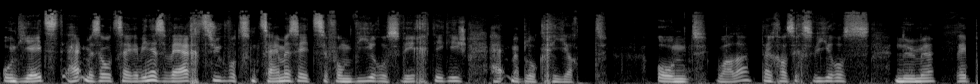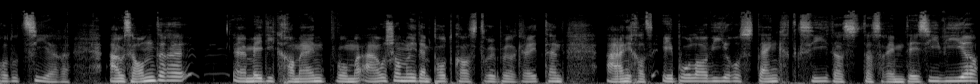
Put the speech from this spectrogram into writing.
Und jetzt hat man sozusagen wie ein Werkzeug, das zum Zusammensetzen vom Virus wichtig ist, hat man blockiert. Und voilà, dann kann sich das Virus nicht mehr reproduzieren. Aus anderen Medikament, wo wir auch schon mal in dem Podcast darüber geredet haben, eigentlich als Ebola-Virus denkt war, dass das Remdesivir,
